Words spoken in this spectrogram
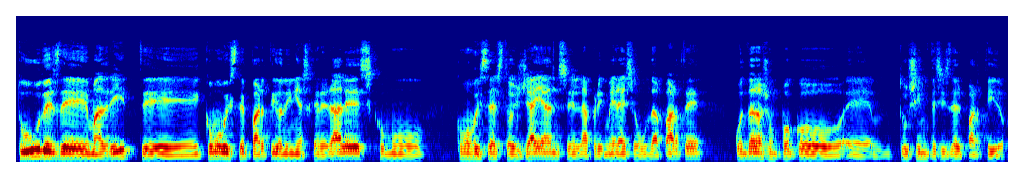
Tú desde Madrid, eh, ¿cómo viste el partido en líneas generales? ¿Cómo, ¿Cómo viste a estos Giants en la primera y segunda parte? Cuéntanos un poco eh, tu síntesis del partido.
